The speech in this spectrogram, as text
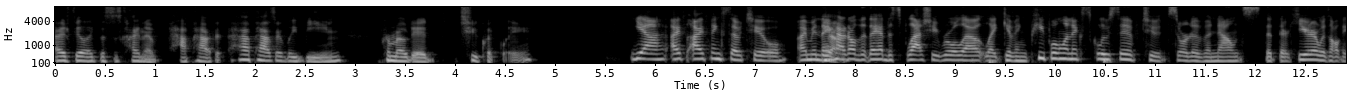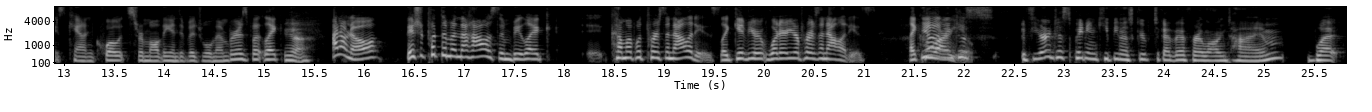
I feel like this is kind of haphazard, haphazardly being promoted too quickly. Yeah, I, I think so too. I mean, they Yeah. had all that. They had the splashy rollout, like giving people an exclusive to sort of announce that they're here with all these canned quotes from all the individual members. But like, Yeah. I don't know. They should put them in the house and be like, come up with personalities. Like, give your what are your personalities? Like, who yeah, are I mean, you? if you're anticipating keeping this group together for a long time, what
